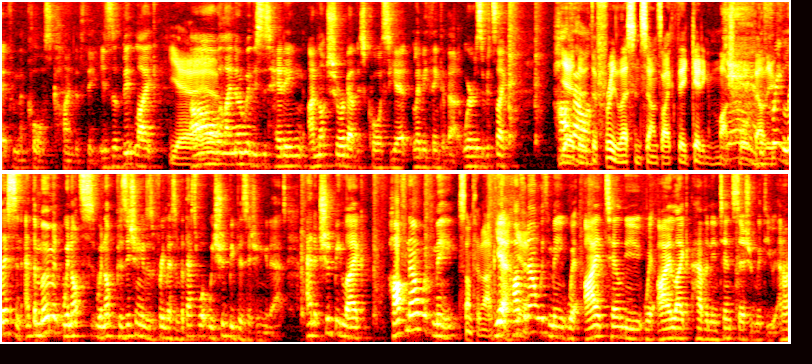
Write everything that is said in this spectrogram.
get from the course kind of thing. It's a bit like yeah. oh well I know where this is heading. I'm not sure about this course yet. Let me think about it. Whereas if it's like half yeah, hour the, the free lesson sounds like they're getting much more yeah, value. the free lesson. At the moment, we're not we're not positioning it as a free lesson, but that's what we should be positioning it as. And it should be like half an hour with me. Something like Yeah, that. half an hour with me where I tell you where I like have an intense session with you, and I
